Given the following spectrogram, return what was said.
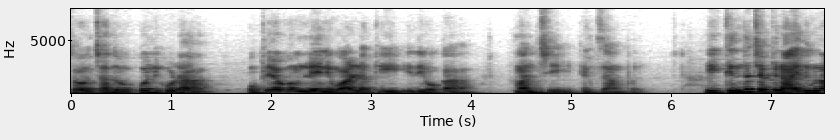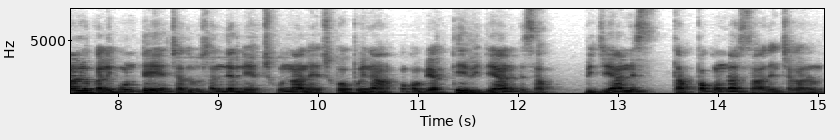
సో చదువుకొని కూడా ఉపయోగం లేని వాళ్ళకి ఇది ఒక మంచి ఎగ్జాంపుల్. ఈ కింద చెప్పిన ఐదు గుణాలు కలిగి ఉంటే చదువు సంధ్య నేర్చుకున్నా నేర్చుకోకపోయినా ఒక వ్యక్తి విజయానికి స విజయాన్ని తప్పకుండా సాధించగలడు.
